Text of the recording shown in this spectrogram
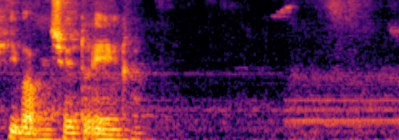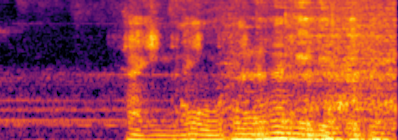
พี่บอกให้ช่วยตัวเองครับไอ้โง่เอ้ย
